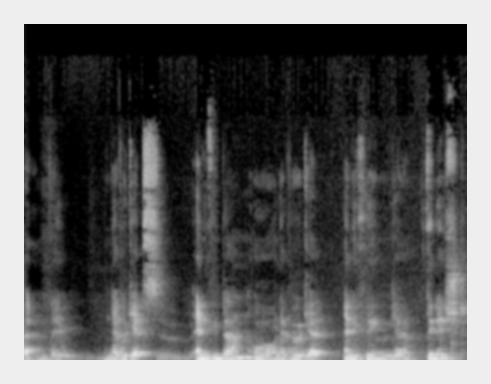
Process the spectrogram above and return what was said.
um, they never get anything done or never get anything yeah, finished.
